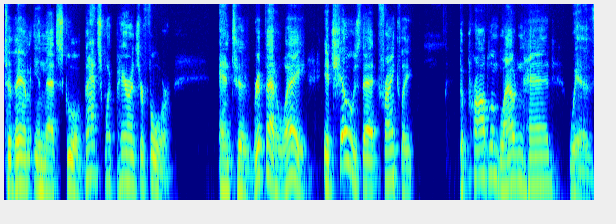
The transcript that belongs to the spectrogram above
to them in that school. That's what parents are for. And to rip that away, it shows that, frankly, the problem Loudoun had with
